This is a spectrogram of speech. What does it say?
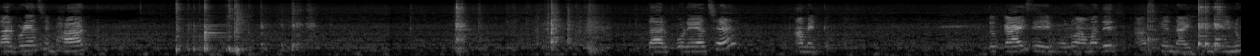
তারপরে আছে ভাত। তারপরে আছে আমের টক। তো গাইস এই হলো আমাদের আজকের নাইটের মেনু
